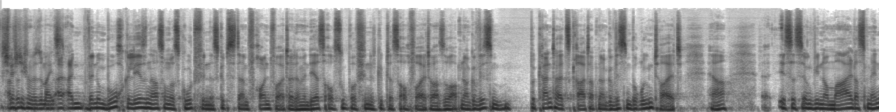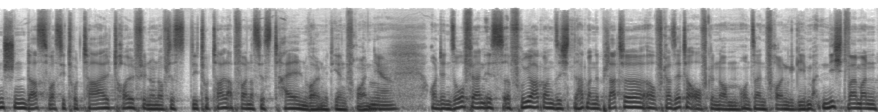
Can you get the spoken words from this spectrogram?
ich verstehe schon, was du meinst. Ein, wenn du ein Buch gelesen hast und das gut findest, gibst es deinem Freund weiter. Denn wenn der es auch super findet, gibt er es auch weiter. So ab einer gewissen Bekanntheitsgrad, ab einer gewissen Berühmtheit, ja, ist es irgendwie normal, dass Menschen das, was sie total toll finden und auf das die total abfahren, dass sie es teilen wollen mit ihren Freunden. Ja. Und insofern ist, äh, früher hat man sich, hat man eine Platte auf Kassette aufgenommen und seinen Freunden gegeben. Nicht, weil man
